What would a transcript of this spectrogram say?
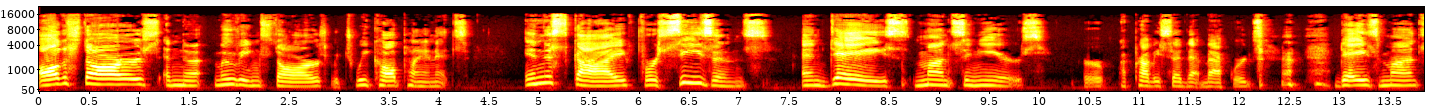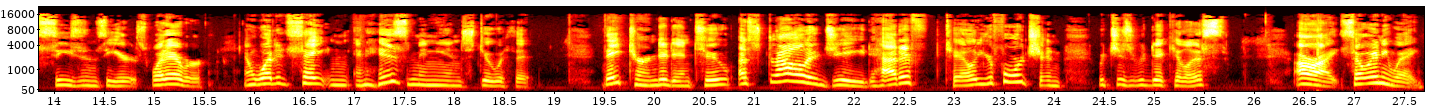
all the stars and the moving stars, which we call planets, in the sky for seasons and days, months, and years. Or I probably said that backwards. days, months, seasons, years, whatever. And what did Satan and his minions do with it? They turned it into astrology, how to tell your fortune, which is ridiculous. All right, so anyway,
